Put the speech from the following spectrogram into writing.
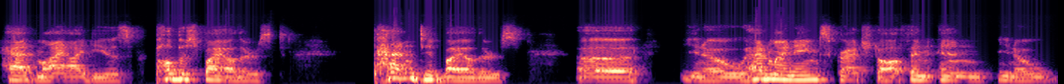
had my ideas published by others, patented by others, uh, you know, had my name scratched off and and you know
